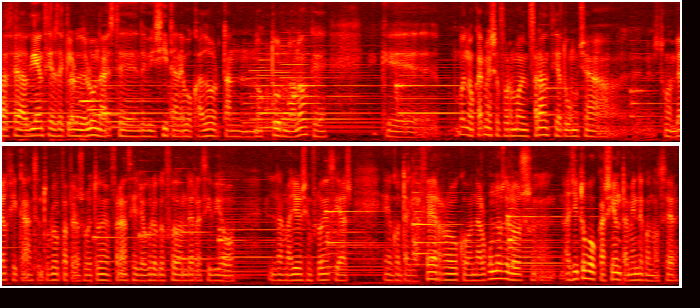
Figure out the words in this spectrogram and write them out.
Terraza de audiencias de Claro de Luna, este de visita en evocador, tan nocturno, ¿no? Que, que, bueno, Carmen se formó en Francia, tuvo mucha, estuvo en Bélgica, en Centro Europa, pero sobre todo en Francia yo creo que fue donde recibió las mayores influencias en con Ferro, con algunos de los, eh, allí tuvo ocasión también de conocer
